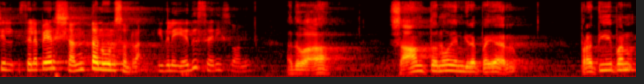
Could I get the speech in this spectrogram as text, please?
சில்- சில பேர் சந்தனுன்னு சொல்றா. இதுல எது சரி சுவாமி? அதுவா? சாந்தனு என்கிற பெயர் பிரதீபன்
